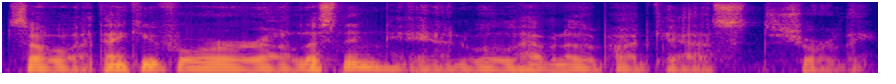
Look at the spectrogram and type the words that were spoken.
So uh, thank you for uh, listening, and we'll have another podcast shortly.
